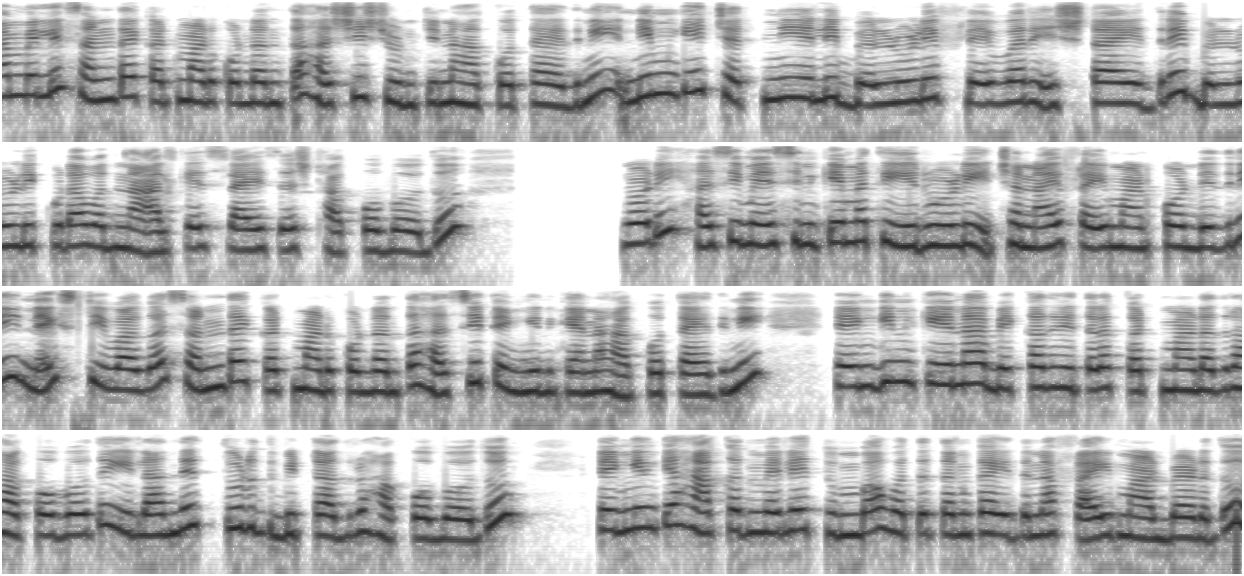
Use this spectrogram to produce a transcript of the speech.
ಆಮೇಲೆ ಸಣ್ಣದಾಗಿ ಕಟ್ ಮಾಡ್ಕೊಂಡಂತ ಹಸಿ ಶುಂಠಿನ ಹಾಕೋತಾ ಇದ್ದೀನಿ. ನಿಮಗೆ ಚಟ್ನಿಯಲ್ಲಿ ಬೆಳ್ಳುಳ್ಳಿ ಫ್ಲೇವರ್ ಇಷ್ಟ ಇದ್ದರೆ ಬೆಳ್ಳುಳ್ಳಿ ಕೂಡ ಒಂದು ನಾಲ್ಕೈದು ಸ್ಲೈಸ್ ಅಷ್ಟು ಹಾಕೋಬಹುದು. ನೋಡಿ ಹಸಿ ಮೆಣಸಿನಕಾಯಿ ಮತ್ತೆ ಈರುಳ್ಳಿ ಚೆನ್ನಾಗಿ ಫ್ರೈ ಮಾಡ್ಕೊಂಡಿದ್ದೀನಿ. ನೆಕ್ಸ್ಟ್ ಇವಾಗ ಸಣ್ಣದಾಗಿ ಕಟ್ ಮಾಡ್ಕೊಂಡಂತ ಹಸಿ ತೆಂಗಿನಕಾಯಿನ ಹಾಕೋತಾ ಇದ್ದೀನಿ. ತೆಂಗಿನಕಾಯಿನ ಬೇಕಾದ್ರೆ ಈ ತರ ಕಟ್ ಮಾಡಾದ್ರೂ ಹಾಕೋಬಹುದು ಇಲ್ಲಾಂದರೆ ತುರಿದು ಬಿಟ್ಟಾದರೂ ಹಾಕೋಬಹುದು ತೆಂಗಿನಕಾಯಿ ಹಾಕಿದ್ಮೇಲೆ ತುಂಬಾ ಹೊತ್ತ ತನಕ ಇದನ್ನ ಫ್ರೈ ಮಾಡಬಾರ್ದು.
